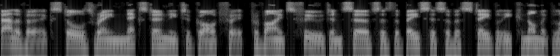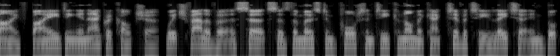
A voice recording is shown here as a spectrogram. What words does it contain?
Valluvar extols rain next only to God for it provides food and serves as the basis of a stable economic life by aiding in agriculture, which Valluvar asserts as the most important economic activity later in Book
